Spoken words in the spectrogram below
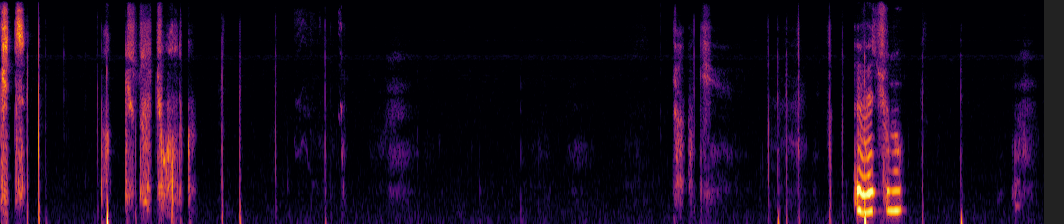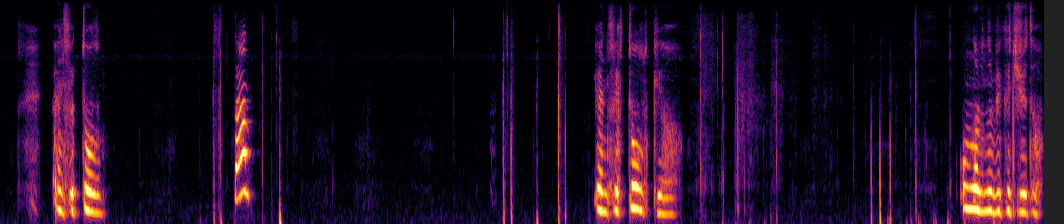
Git. Bak Yusufçuk olduk. Evet şunu. Enfekte oldum. Ben. Enfekte olduk ya. Onların da bir gıcıydı.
